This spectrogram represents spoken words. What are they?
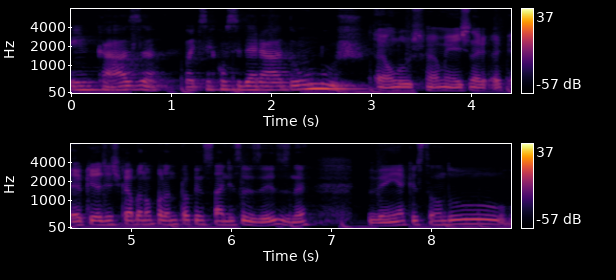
em casa pode ser considerado um luxo. É um luxo, realmente, né? É que a gente acaba não parando para pensar nisso às vezes, né? Vem a questão do.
